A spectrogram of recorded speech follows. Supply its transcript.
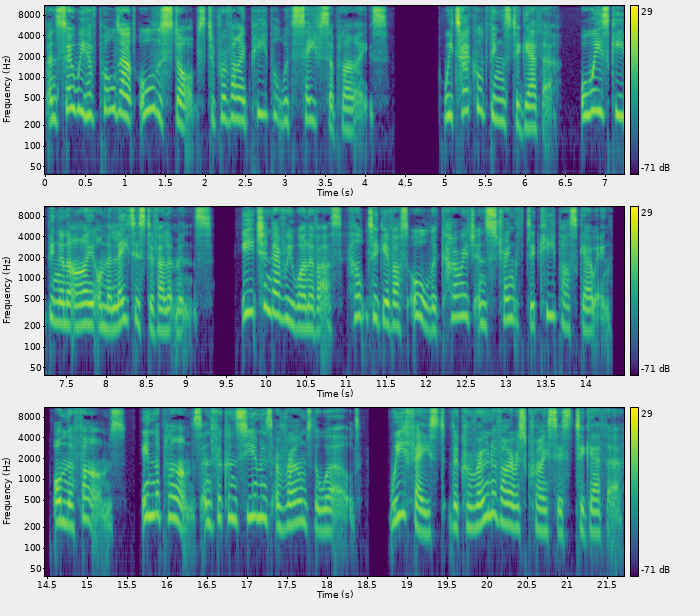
And so we have pulled out all the stops to provide people with safe supplies. We tackled things together always keeping an eye on the latest developments. Each and every one of us helped to give us all the courage and strength to keep us going, on the farms, in the plants, and for consumers around the world. We faced the coronavirus crisis together,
